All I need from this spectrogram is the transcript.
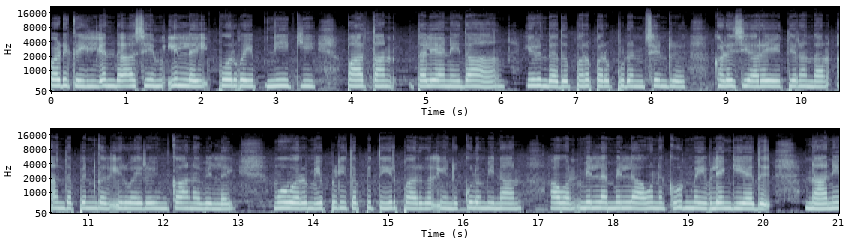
படுக்கையில் எந்த அசையும் இல்லை. போர்வை நீக்கி பார்த்தான். தலையணைதான் இருந்தது. பரபரப்புடன் சென்று கடைசி அறையை திறந்தான். அந்த பெண்கள் இருவரையும் காணவில்லை. மூவரும் எப்படி தப்பித்து இருப்பார்கள் என்று குழம்பினான் அவன். மெல்ல மெல்ல அவனுக்கு உண்மை விளங்கியது. நானே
